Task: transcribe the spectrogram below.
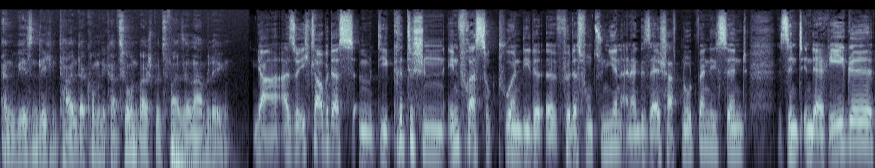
einen wesentlichen Teil der Kommunikation beispielsweise lahmlegen. Ja, also ich glaube, dass ähm, die kritischen Infrastrukturen, die äh, für das Funktionieren einer Gesellschaft notwendig sind, sind in der Regel,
